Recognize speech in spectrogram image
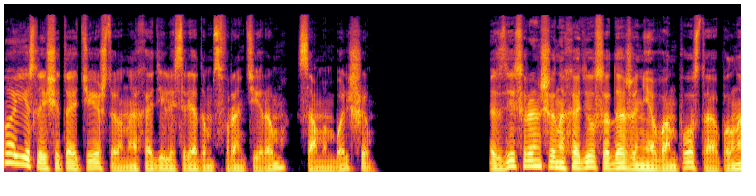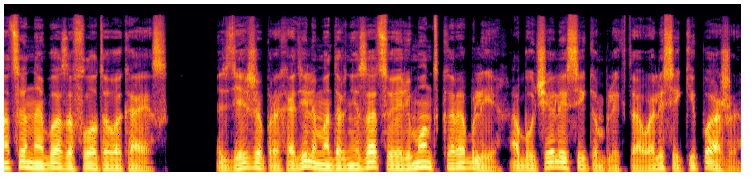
Ну а если считать те, что находились рядом с фронтиром, самым большим. Здесь раньше находился даже не аванпост, а полноценная база флота ВКС. Здесь же проходили модернизацию и ремонт корабли, обучались и комплектовались экипажи.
